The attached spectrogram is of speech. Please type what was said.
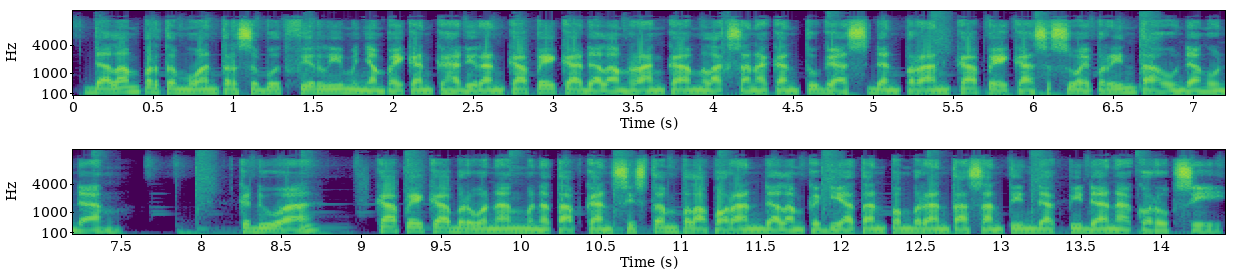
Dalam pertemuan tersebut Firly menyampaikan kehadiran KPK dalam rangka melaksanakan tugas dan peran KPK sesuai perintah undang-undang. Kedua, KPK berwenang menetapkan sistem pelaporan dalam kegiatan pemberantasan tindak pidana korupsi.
